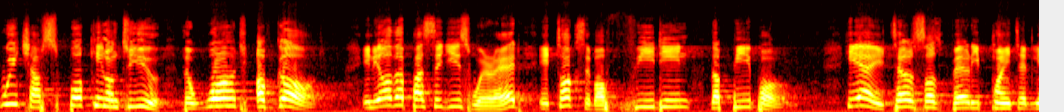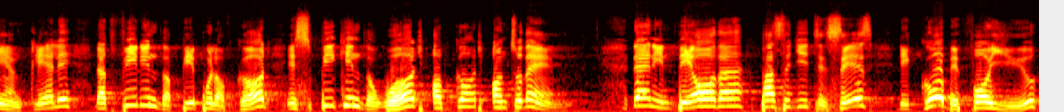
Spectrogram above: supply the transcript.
which have spoken unto you the word of God. In the other passages we read, it talks about feeding the people. Here it tells us very pointedly and clearly that feeding the people of God is speaking the word of God unto them. Then in the other passages it says, they go before you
